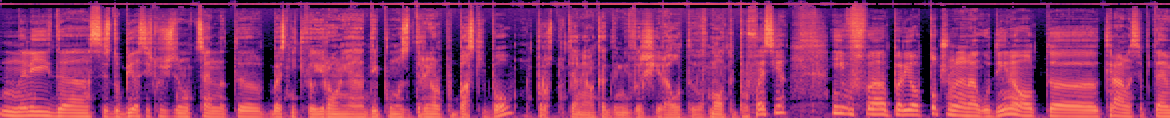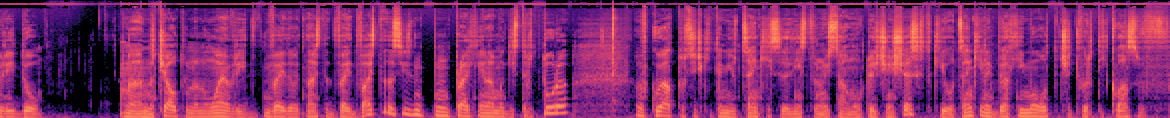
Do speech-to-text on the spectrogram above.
нали, да се здобия с изключително ценната, без никаква ирония, диплома за треньор по баскетбол. Просто тя няма как да ми върши работа в моята професия. И в а, период точно на една година, от а, края на септември до началото на ноември 2019-2020 да си направих една магистратура, в която всичките ми оценки са единствено и само отличен 6. Такива оценки не бях имал от четвърти клас в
